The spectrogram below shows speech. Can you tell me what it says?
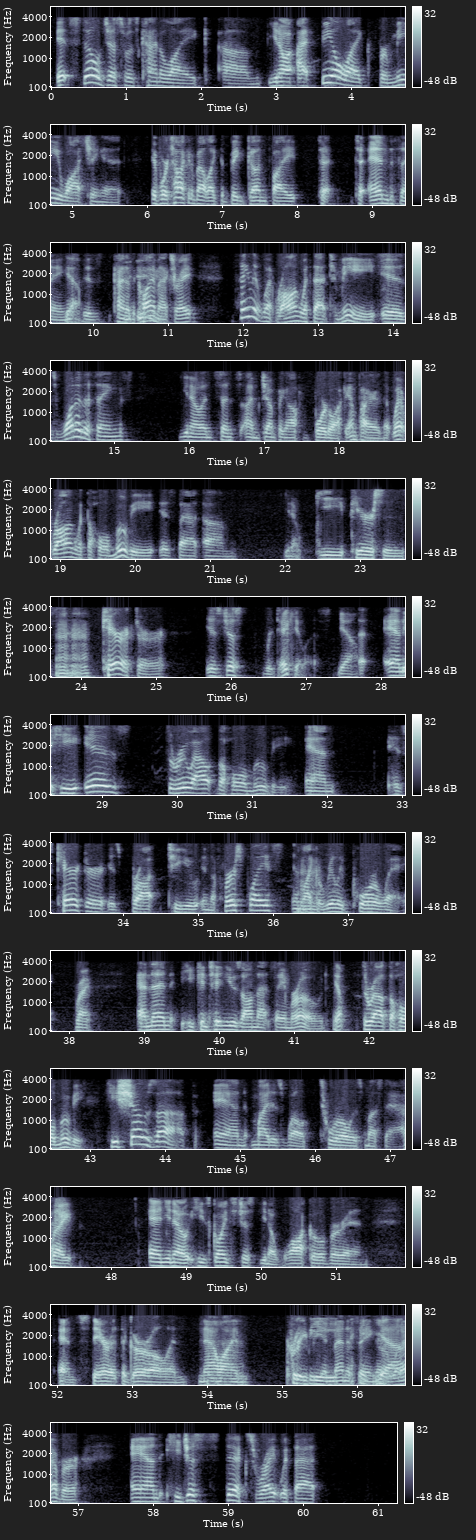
it still just was kind of like, um, you know, I feel like for me watching it, if we're talking about like the big gunfight to to end things Yeah. is kind of the climax, right? The thing that went wrong with that to me is one of the things, you know, and since I'm jumping off of Boardwalk Empire, that went wrong with the whole movie is that, um, you know, Guy Pearce's Mm-hmm. character is just ridiculous Yeah. and he is throughout the whole movie and his character is brought to you in the first place in like Mhm. a really poor way Right. and then he continues on that same road Yep. throughout the whole movie he shows up and might as well twirl his mustache Right. and you know he's going to just you know walk over and and stare at the girl and now Mhm. i'm creepy, Creepy. and menacing or whatever and he just sticks right with that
